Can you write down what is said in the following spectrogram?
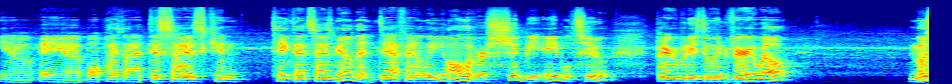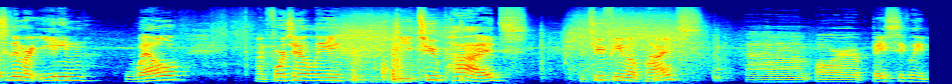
you know a uh, ball python at this size can take that size meal then definitely oliver should be able to. But everybody's doing very well. Most of them are eating well. Unfortunately, the two pieds, the two female pieds, um, are basically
